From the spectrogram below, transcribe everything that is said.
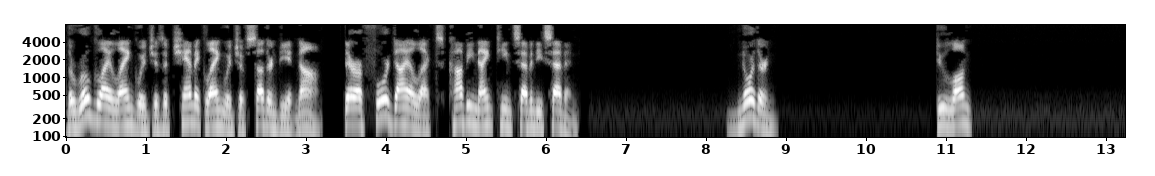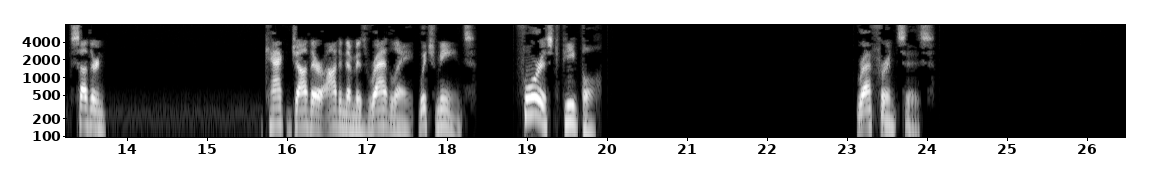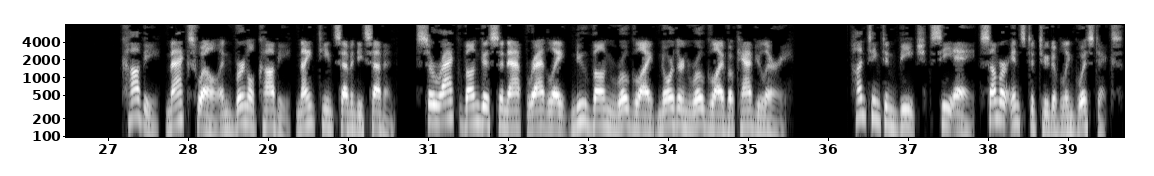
The Roglai language is a Chamic language of southern Vietnam. There are four dialects Cobbey 1977 Northern. Du Long Southern. Cac Gia Their autonym is Radlai, which means forest people. References Cobbey, Maxwell and Vernal Cobbey, 1977. Sarak Vunga Sanap Radlai, New Vung Roglai, Northern Roglai Vocabulary. Huntington Beach, CA, Summer Institute of Linguistics.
